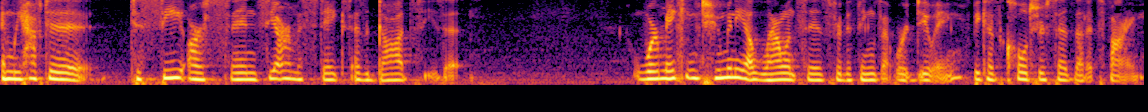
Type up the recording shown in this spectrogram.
and we have to, to see our sin, see our mistakes as God sees it. We're making too many allowances for the things that we're doing because culture says that it's fine.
